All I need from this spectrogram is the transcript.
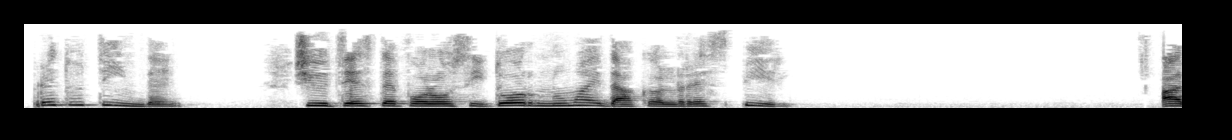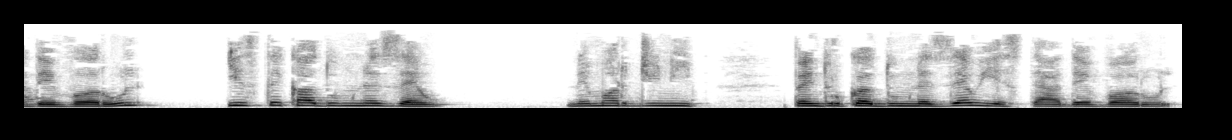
pretutindeni, și îți este folositor numai dacă îl respiri. Adevărul este ca Dumnezeu, nemărginit, pentru că Dumnezeu este adevărul.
